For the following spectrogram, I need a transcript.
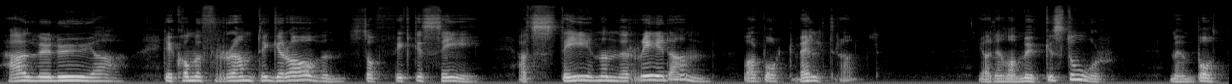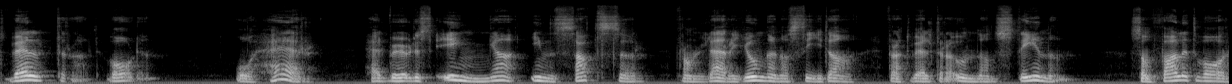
halleluja, de kommer fram till graven så fick de se att stenen redan var bortvältrad. Ja, den var mycket stor, men bortvältrad var den. Och här, här behövdes inga insatser från lärjungarnas sida för att vältra undan stenen, som fallet var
